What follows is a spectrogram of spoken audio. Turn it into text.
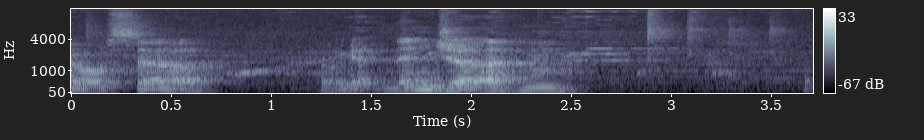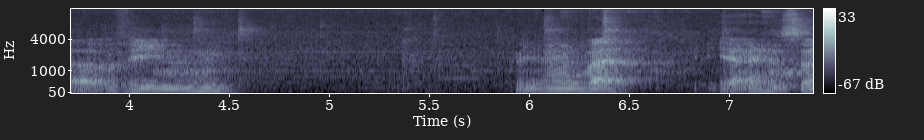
Oh, so we got Ninja. Hmm. Oh, he, hmm, but yeah, so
